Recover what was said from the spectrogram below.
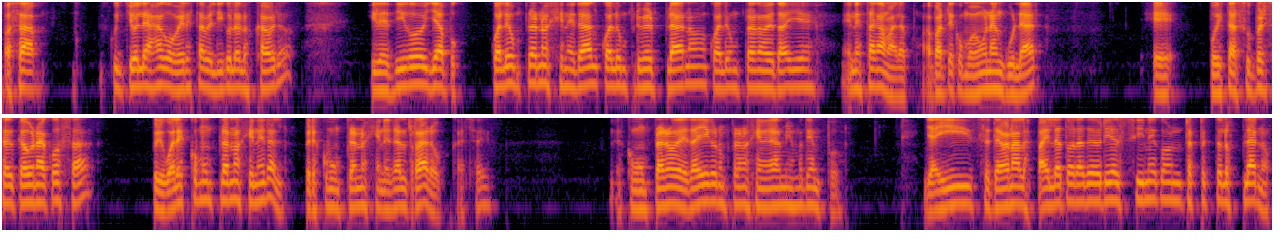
O sea, yo les hago ver esta película a los cabros y les digo, ya, pues, ¿cuál es un plano general? ¿Cuál es un primer plano? ¿Cuál es un plano de detalle en esta cámara? Aparte, como es un angular, eh, puede estar súper cerca de una cosa, pero igual es como un plano general, pero es como un plano general raro, ¿cachai? Es como un plano de detalle con un plano general al mismo tiempo. Y ahí se te van a las pailas toda la teoría del cine con respecto a los planos,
